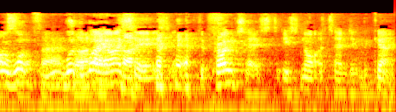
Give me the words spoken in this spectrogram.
Well, what, fans. what the way I, I- see it is the protest is not attending the game.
